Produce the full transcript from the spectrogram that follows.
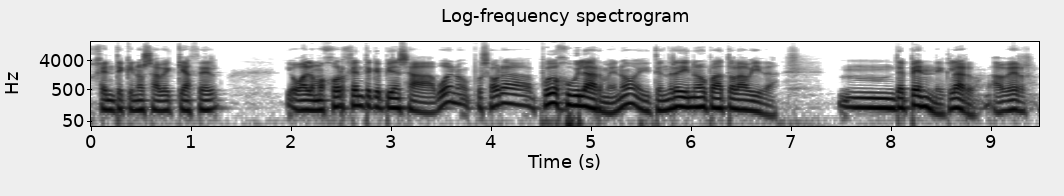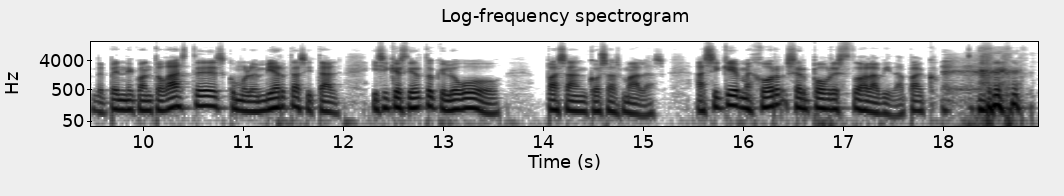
gente que no sabe qué hacer, o a lo mejor gente que piensa, bueno, pues ahora puedo jubilarme, ¿no? Y tendré dinero para toda la vida. Mm, depende, claro. A ver, depende cuánto gastes, cómo lo inviertas y tal. Y sí que es cierto que luego pasan cosas malas. Así que mejor ser pobres toda la vida, Paco.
